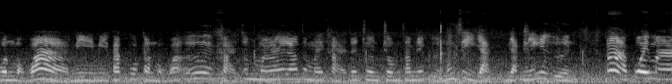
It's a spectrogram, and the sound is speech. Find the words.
คนบอกว่ามีมีพักพวกกันบอกว่าเออขายต้นไม้แล้วทำไมขายจะชวนชมทำอย่างอื่นบ้งสิอยากอยากเลี้ยงอย่างอื่นอ่ากล้วยไม้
